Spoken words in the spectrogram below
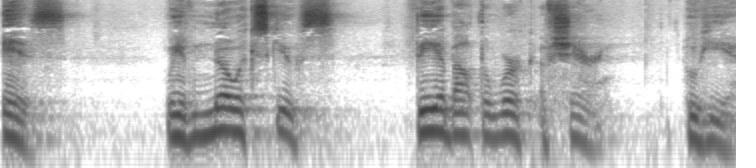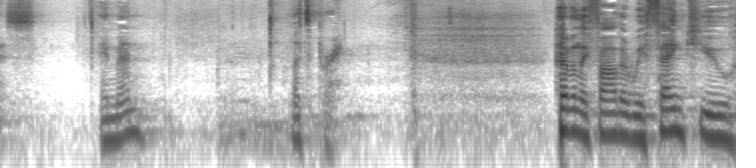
is. We have no excuse. Be about the work of sharing who he is. Amen? Let's pray. Heavenly Father, we thank you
